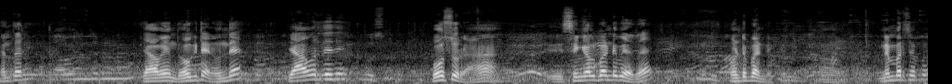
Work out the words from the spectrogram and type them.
ఎంత యాభై ఎనిమిది ఒకటే ఉందే? యావరిది ఇది? ఓసూరా? ఇది సింగిల్ బండి మీద ఒంటి బండి. నెంబర్ చెప్పు.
